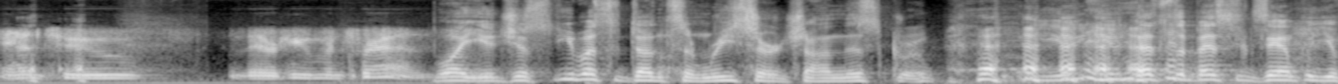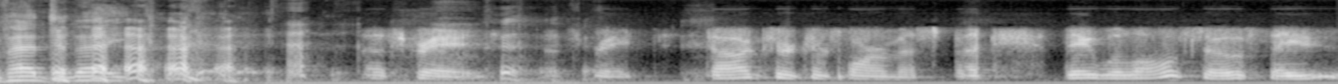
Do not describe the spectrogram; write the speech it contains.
and to their human friends. Boy, you just you must have done some research on this group. You, you, that's the best example you've had today. that's great. That's great. Dogs are conformists, but they will also, if they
